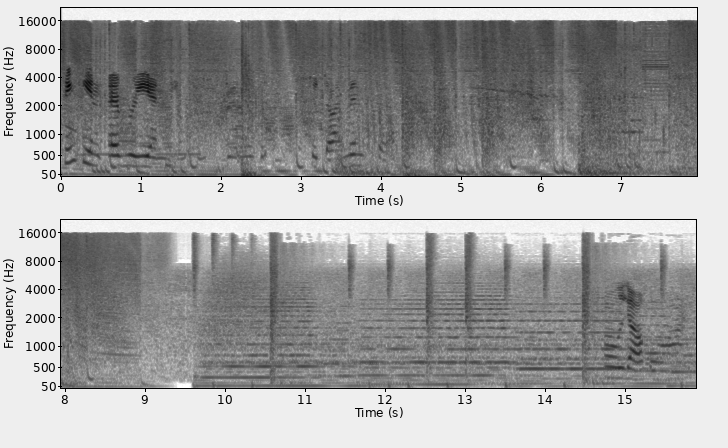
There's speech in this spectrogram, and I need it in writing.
Think in every ending the diamond. So. Oh, we got one.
